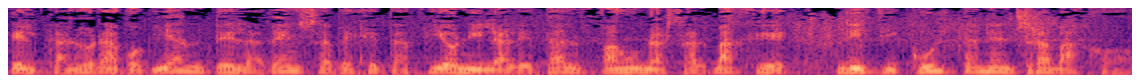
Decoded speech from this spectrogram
el calor agobiante, la densa vegetación y la letal fauna salvaje dificultan el trabajo.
